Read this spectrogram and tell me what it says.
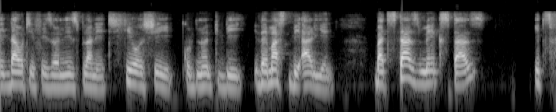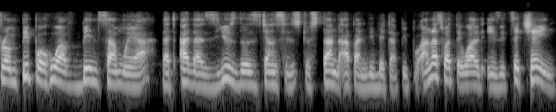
I doubt if he's on his planet. He or she could not be. There must be alien. But stars make stars. It's from people who have been somewhere that others use those chances to stand up and be better people. And that's what the world is. It's a chain.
